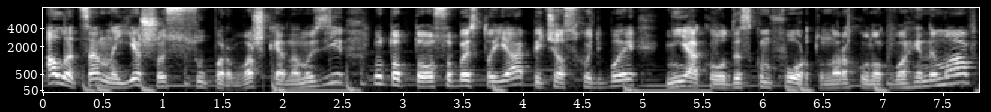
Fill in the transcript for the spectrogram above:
але це не є щось супер важке на нозі. Ну тобто, особисто я під час ходьби ніякого дискомфорту на рахунок ваги не мав,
